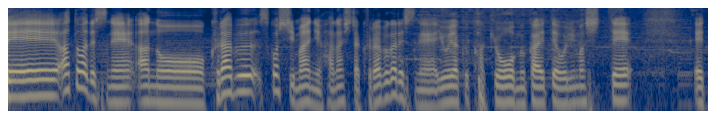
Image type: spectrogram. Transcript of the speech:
であとはですねあのクラブ少し前に話したクラブがですねようやく佳境を迎えておりましてえっ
